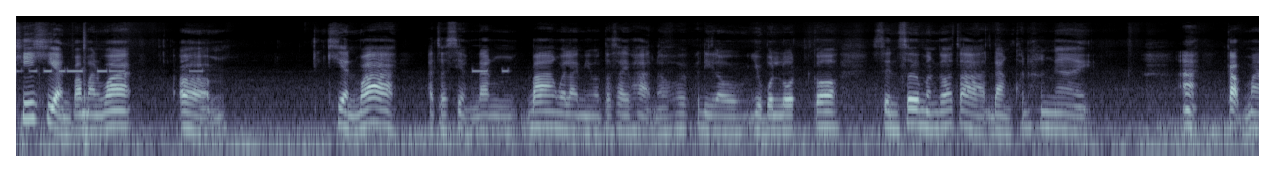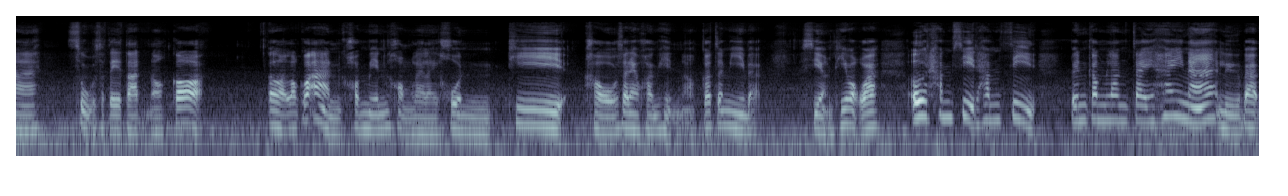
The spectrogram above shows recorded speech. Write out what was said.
ที่เขียนประมาณว่า เออ เขียนว่าอาจจะเสียงดังบ้างเวลามีมอเตอร์ไซค์ผ่านเนาะเพราะพอดีเราอยู่บนรถก็เซ็นเซอร์มันก็จะดังค่อนข้างง่าย อะ กลับมาสู่ status เนาะก็เออเราก็อ่าน comment ของหลาย ๆ คนที่เขาแสดงความเห็นเนาะก็จะมีแบบเสียงที่บอกว่า เออทำสิทำสิเป็นกำลังใจให้นะ หรือแบบ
